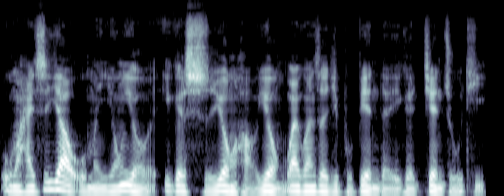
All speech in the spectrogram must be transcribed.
我们还是要我们拥有一个实用、好用、外观设计不变的一个建筑体，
